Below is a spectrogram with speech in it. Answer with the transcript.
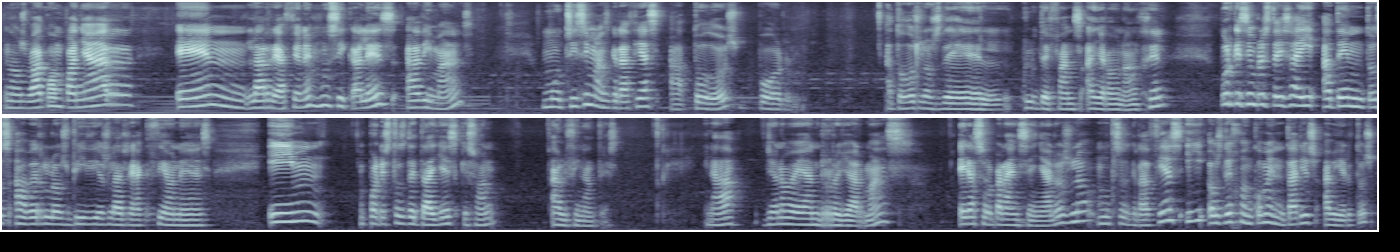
nos va a acompañar en las reacciones musicales a Dimas. Muchísimas gracias a todos por... A todos los del club de fans ha llegado un ángel. Porque siempre estáis ahí atentos a ver los vídeos, las reacciones. Y por estos detalles que son alucinantes. Y nada, yo no me voy a enrollar más. Era solo para enseñároslo. Muchas gracias y os dejo en comentarios abiertos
